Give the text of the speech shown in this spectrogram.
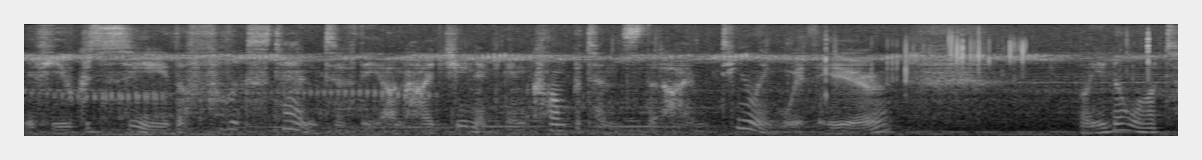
if you could see the full extent of the unhygienic incompetence that I'm dealing with here, well, you know what?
